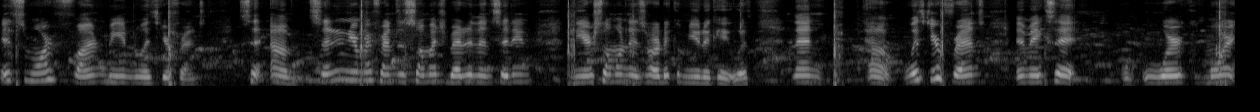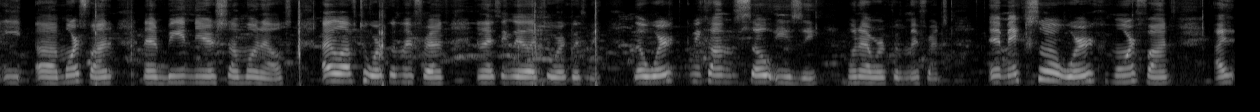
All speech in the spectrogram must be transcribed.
It's more fun being with your friends. Um, sitting near my friends is so much better than sitting near someone is hard to communicate with. Then, uh, with your friends, it makes it work more e- uh, more fun than being near someone else. I love to work with my friends, and I think they like to work with me. The work becomes so easy when I work with my friends. It makes the work more fun. I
